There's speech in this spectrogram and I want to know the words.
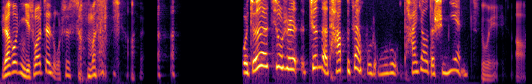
然后你说这种是什么思想呢？我觉得就是真的，他不在乎融入，他要的是面子。对啊，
